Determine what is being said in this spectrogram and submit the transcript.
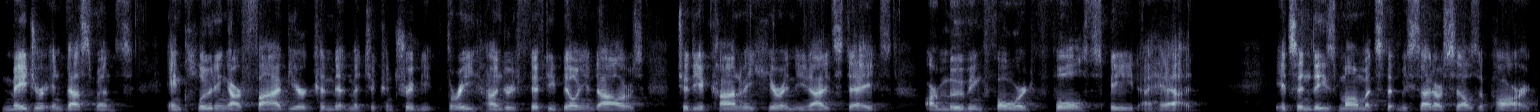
Major investments, including our five-year commitment to contribute $350 billion to the economy here in the United States, are moving forward full speed ahead. It's in these moments that we set ourselves apart.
